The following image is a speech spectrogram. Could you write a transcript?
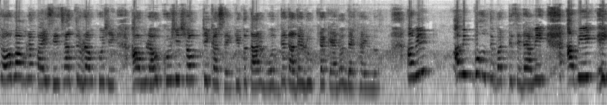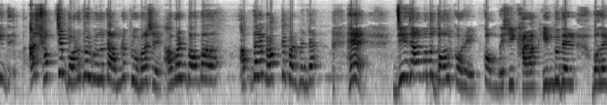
সব আমরা পাইছি, ছাত্ররাও খুশি, আমরাও খুশি, সব ঠিক আছে। কিন্তু তার মধ্যে তাদের রূপটা কেন দেখাইলো? আমি আমি বলতে পারতেছি না, আমি আমি এই আর সবচেয়ে বড় দুর্বলতা আমরা প্রবাসে। আমার বাবা, আপনারা ভাবতে পারবেন না। হ্যাঁ যে যার মতো দল করে, কম বেশি খারাপ হিন্দুদের বলেন,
